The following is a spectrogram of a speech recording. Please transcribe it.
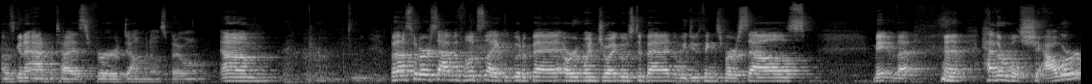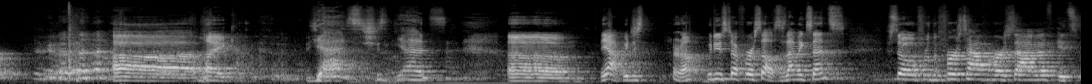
I was to advertise for Domino's, but I won't. Um, but that's what our Sabbath looks like. We go to bed, or when Joy goes to bed, we do things for ourselves. Maybe that Heather will shower. Uh, like, yes, she's yes. Um, yeah, we just I don't know. We do stuff for ourselves. Does that make sense? So for the first half of our Sabbath, it's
